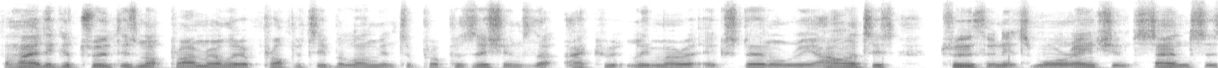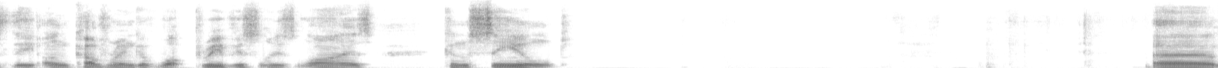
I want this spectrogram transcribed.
For Heidegger, truth is not primarily a property belonging to propositions that accurately mirror external realities. Truth, in its more ancient sense, is the uncovering of what previously lies concealed. Uh,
